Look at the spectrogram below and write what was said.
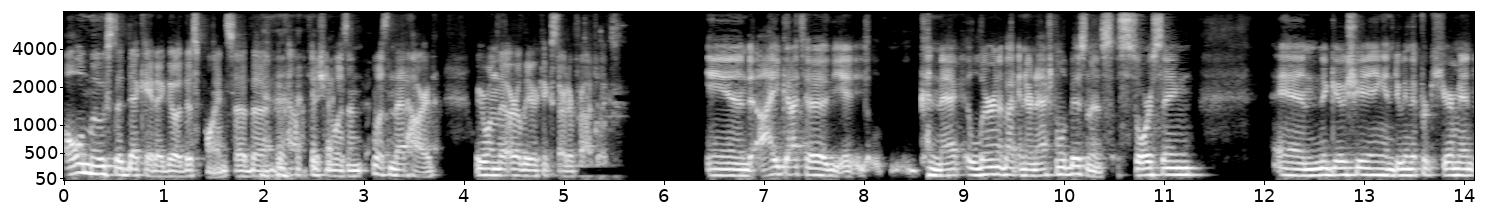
almost a decade ago at this point. So the, the competition wasn't wasn't that hard. We were one of the earlier Kickstarter projects. And I got to connect, learn about international business, sourcing and negotiating and doing the procurement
